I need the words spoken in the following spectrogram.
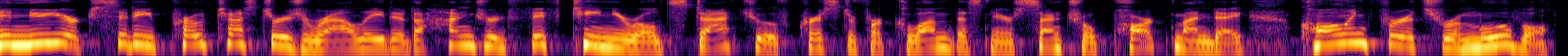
In New York City, protesters rallied at a 115-year-old statue of Christopher Columbus near Central Park Monday, calling for its removal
